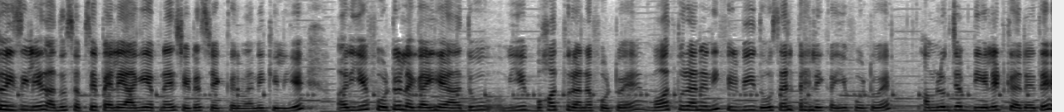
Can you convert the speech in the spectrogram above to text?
तो इसीलिए आदू सबसे पहले आ गई अपना स्टेटस चेक करवाने के लिए, और ये फ़ोटो लगाई है आदू। ये बहुत पुराना फ़ोटो है। बहुत पुराना नहीं, फिर भी दो साल पहले का ये फ़ोटो है। हम लोग जब डी कर रहे थे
